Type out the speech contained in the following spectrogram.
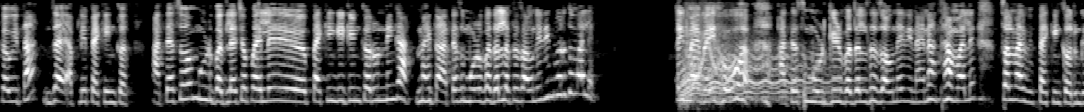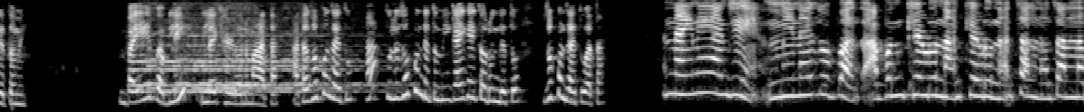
कविता जाय आपली पॅकिंग कर. आत्याचं मूड बदलायच्या पहिले पॅकिंग गिकिंग करून निघा. नाही तर आत्याचं मूड बदललं तर जाऊनही देईन बरं तुम्हाला. ऐ माय बाई हो. आत्याचं मूड गीड बदललं तर जाऊन येईन आहे ना आता आम्हाला चल माय पॅकिंग करून घेतो मी. बाई बबली लय खेळलो ना मग आता. आता झोपून जाय तू. हा तुला झोपून देतो मी. काही काही करून देतो. झोपून जाय तू आता. नाही नाही आजी मी नाही झोपत. आपण खेळू ना खेळू ना. चाल ना चाल ना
